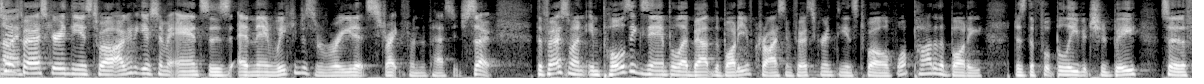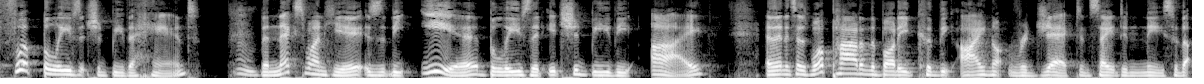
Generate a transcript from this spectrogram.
too, to First Corinthians twelve. I'm going to give some answers, and then we can just read it straight from the passage. So. The first one, in Paul's example about the body of Christ in 1 Corinthians 12, what part of the body does the foot believe it should be? So the foot believes it should be the hand. Mm. The next one here is that the ear believes that it should be the eye. And then it says, what part of the body could the eye not reject and say it didn't need? So the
